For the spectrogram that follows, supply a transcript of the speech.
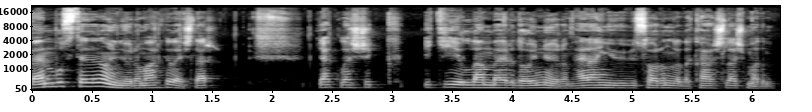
Ben bu siteden oynuyorum arkadaşlar. Yaklaşık 2 yıldan beri de oynuyorum. Herhangi bir sorunla da karşılaşmadım.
